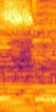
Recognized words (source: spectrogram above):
space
